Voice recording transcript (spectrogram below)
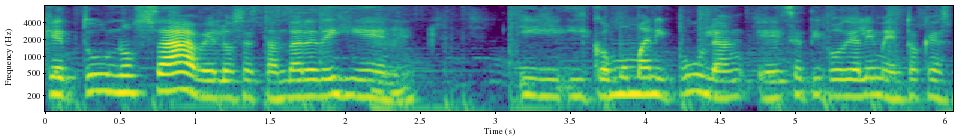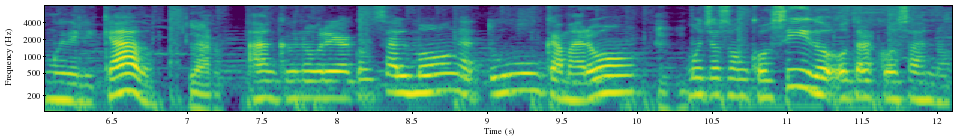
que tú no sabes los estándares de higiene y, y cómo manipulan ese tipo de alimentos que es muy delicado. Claro. Aunque uno brega con salmón, atún, camarón, muchos son cocidos, otras cosas no.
